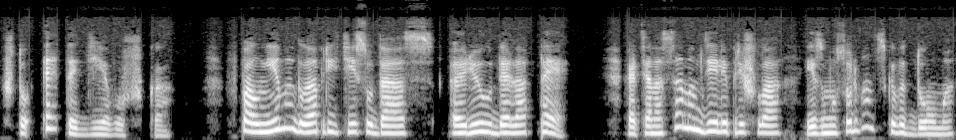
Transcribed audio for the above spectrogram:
что эта девушка вполне могла прийти сюда с Рю де ла Пе, хотя на самом деле пришла из мусульманского дома,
